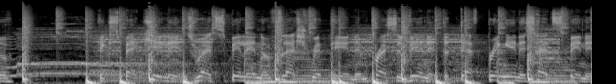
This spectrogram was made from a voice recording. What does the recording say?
a. Expect killings, red spilling and flesh ripping. Impressive in it, the death bringing his head spinning.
